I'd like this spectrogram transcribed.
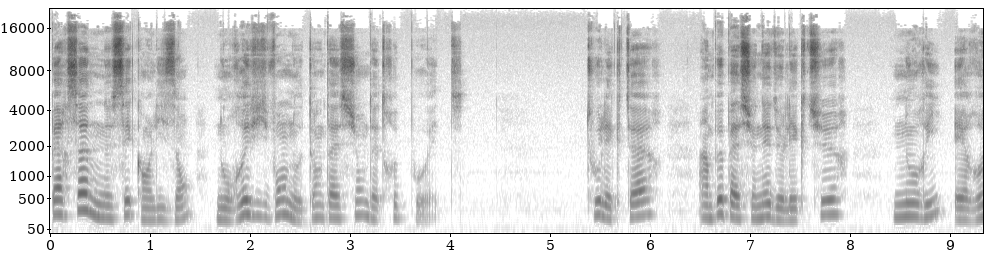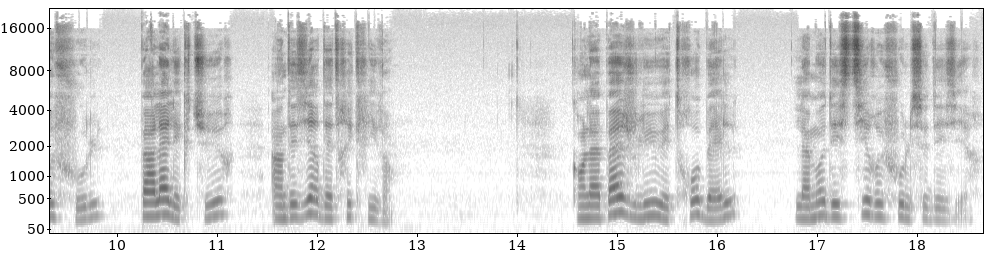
Personne ne sait qu'en lisant, nous revivons nos tentations d'être poètes. Tout lecteur, un peu passionné de lecture, nourrit et refoule, par la lecture, un désir d'être écrivain. Quand la page lue est trop belle, la modestie refoule ce désir.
